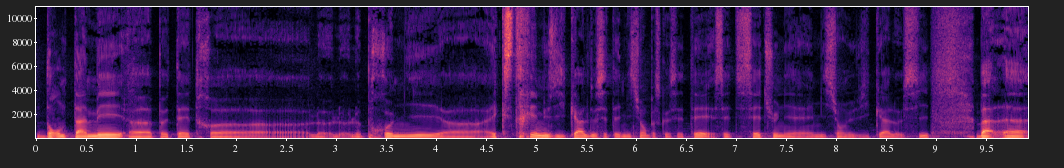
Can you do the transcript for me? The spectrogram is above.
d'entamer euh, peut-être euh, le, le, le, premier euh, extrait musical de cette émission, parce que c'était c'est une émission musicale aussi. Bah, euh,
